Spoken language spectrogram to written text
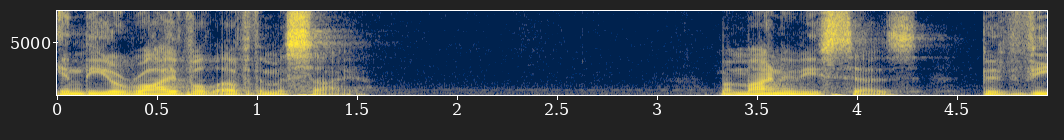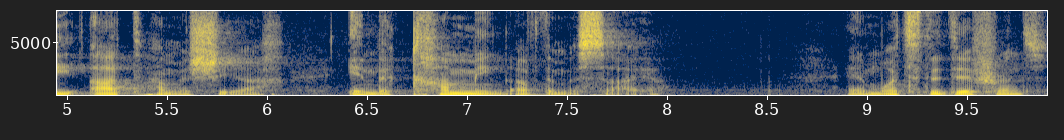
in the arrival of the Messiah. Maimonides says, Bevi'at HaMashiach, in the coming of the Messiah. And what's the difference?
